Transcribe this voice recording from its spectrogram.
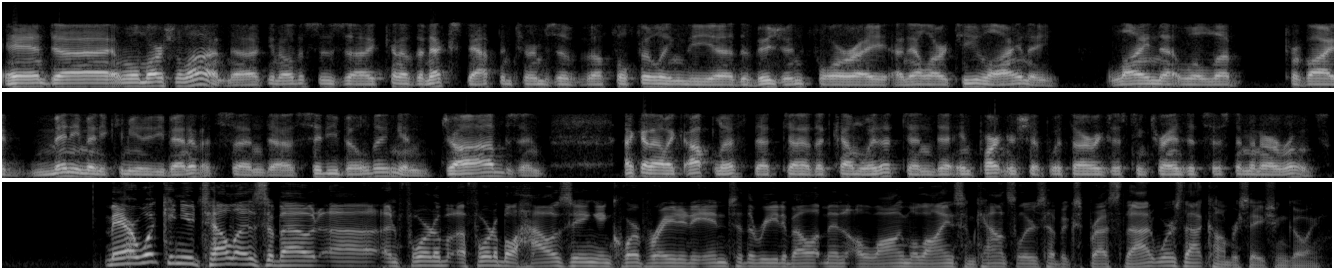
And uh, we'll marshal on. Uh, you know, this is uh, kind of the next step in terms of uh, fulfilling the uh, the vision for a, an LRT line, a line that will uh, provide many, many community benefits and uh, city building and jobs and economic uplift that uh, that come with it, and uh, in partnership with our existing transit system and our roads. Mayor, what can you tell us about uh, affordable, affordable housing incorporated into the redevelopment along the line? Some councillors have expressed that. Where's that conversation going?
